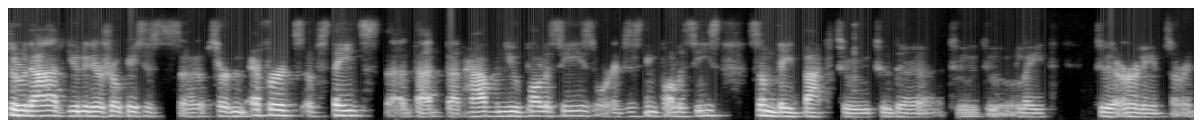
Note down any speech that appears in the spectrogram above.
through that, UNODA showcases uh, certain efforts of states that, that that have new policies or existing policies. Some date back to to the to to late to the early sorry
